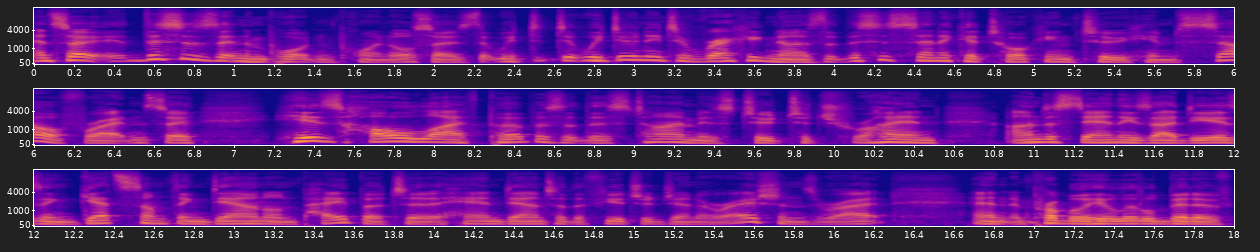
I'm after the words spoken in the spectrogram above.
And so this is an important point also is that we d- we do need to recognize that this is Seneca talking to himself, right? And so his whole life purpose at this time is to to try and understand these ideas and get something down on paper to hand down to the future generations, right? And, and probably a little bit of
